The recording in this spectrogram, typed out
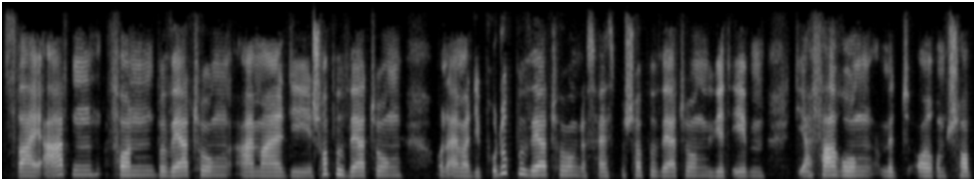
zwei Arten von Bewertungen. Einmal die Shop-Bewertung und einmal die Produktbewertung. Das heißt, bei Shop-Bewertung wird eben die Erfahrung mit eurem Shop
